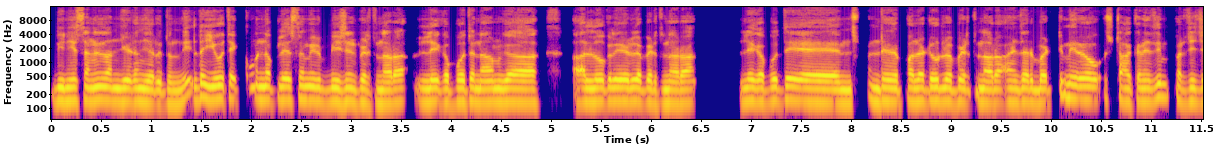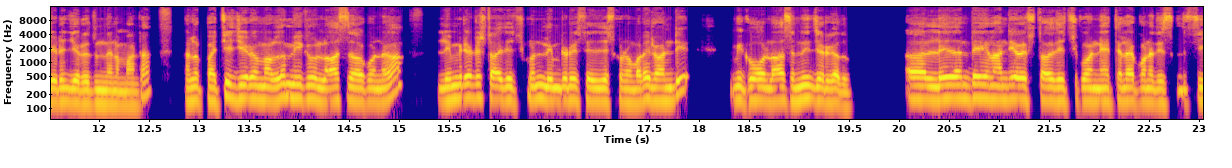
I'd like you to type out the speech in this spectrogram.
బిజినెస్ అనేది రన్ చేయడం జరుగుతుంది. అంటే యూత్ ఎక్కువ ఉన్న ప్లేస్లో మీరు బిజినెస్ పెడుతున్నారా? లేకపోతే నార్మల్గా లోకల్ ఏరియాలో పెడుతున్నారా? లేకపోతే అంటే పల్లెటూరులో పెడుతున్నారా? అనే దాన్ని బట్టి మీరు స్టాక్ అనేది పర్చేజ్ చేయడం జరుగుతుంది అనమాట అలా పర్చేజ్ చేయడం వల్ల మీకు లాస్ కాకుండా లిమిటెడ్ స్టాక్ తెచ్చుకొని లిమిటెడ్ సేల్ చేసుకోవడం వల్ల ఇలాంటి మీకు లాస్ అనేది జరగదు. లేదంటే ఇలాంటి స్టాక్ తెచ్చుకొని తెలియకుండా తీసుకొచ్చి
